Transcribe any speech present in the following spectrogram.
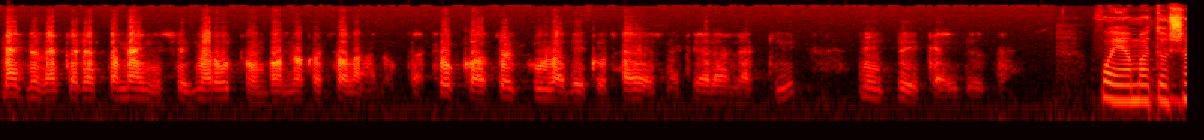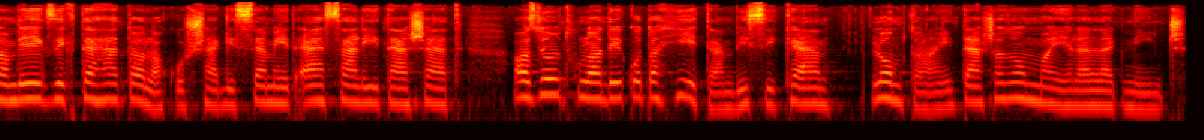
Megnövekedett a mennyiség, mert otthon vannak a családok. Tehát sokkal több hulladékot helyeznek jelenleg ki, mint békeidőben. Folyamatosan végzik tehát a lakossági szemét elszállítását, a zöld hulladékot a héten viszik el, lomtalanítás azonban jelenleg nincs.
